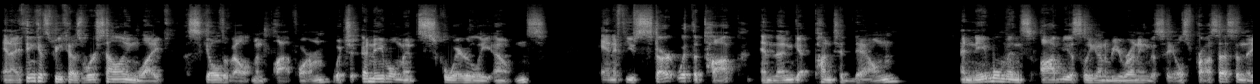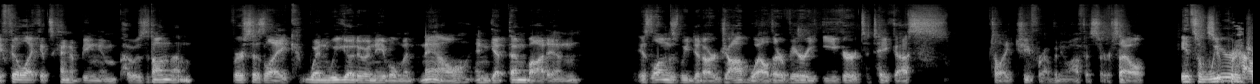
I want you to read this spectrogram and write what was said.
And I think it's because we're selling like a skill development platform, which enablement squarely owns. And if you start with the top and then get punted down, enablement's obviously going to be running the sales process and they feel like it's kind of being imposed on them versus like when we go to enablement now and get them bought in as long as we did our job well they're very eager to take us to like chief revenue officer. So it's Super weird how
